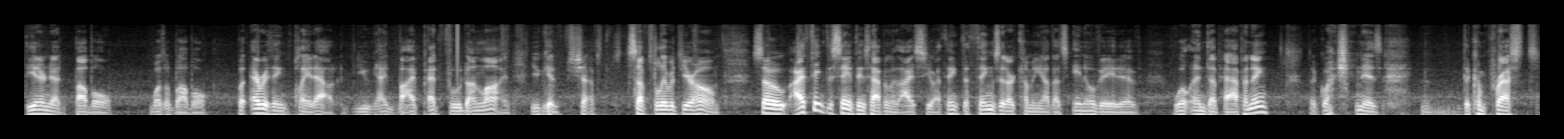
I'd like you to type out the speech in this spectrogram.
the internet bubble was a bubble. but everything played out. You had buy pet food online. You get mm-hmm. stuff delivered to your home. So I think the same thing's happening with ICO. I think the things that are coming out that's innovative will end up happening. The question is the compressed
